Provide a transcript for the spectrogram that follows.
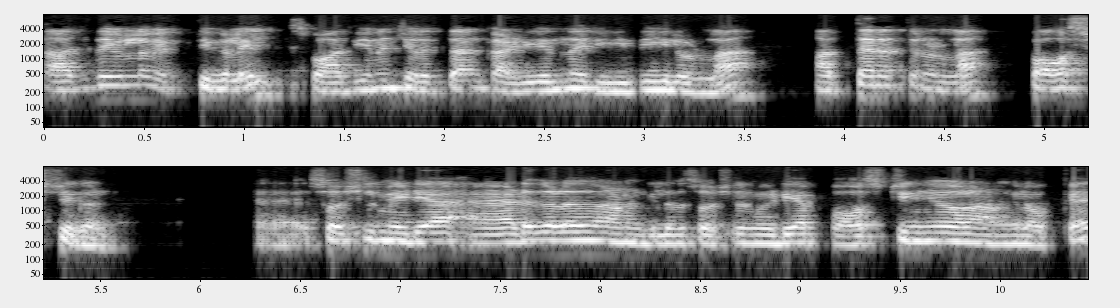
സാധ്യതയുള്ള വ്യക്തികളിൽ സ്വാധീനം ചെലുത്താൻ കഴിയുന്ന രീതിയിലുള്ള അത്തരത്തിലുള്ള പോസ്റ്റുകൾ. സോഷ്യൽ മീഡിയ ആഡുകൾ ആണെങ്കിലും സോഷ്യൽ മീഡിയ പോസ്റ്റിങ്ങുകൾ ആണെങ്കിലും ഒക്കെ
